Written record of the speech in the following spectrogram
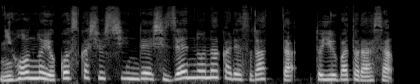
日本の横須賀出身で自然の中で育ったというバトラーさん。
